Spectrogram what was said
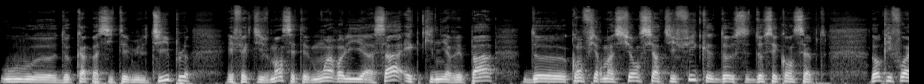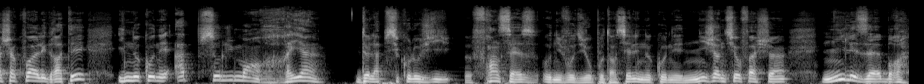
ou euh, de capacités multiples, effectivement, c'était moins relié à ça et qu'il n'y avait pas de confirmation scientifique de, ces concepts. Donc il faut à chaque fois aller gratter. Il ne connaît absolument rien de la psychologie française au niveau du haut potentiel. Il ne connaît ni Jeanne Fachin, ni les zèbres,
